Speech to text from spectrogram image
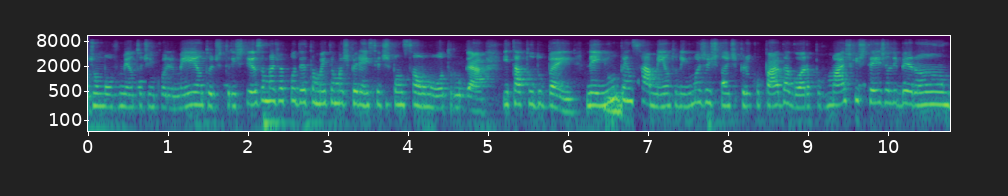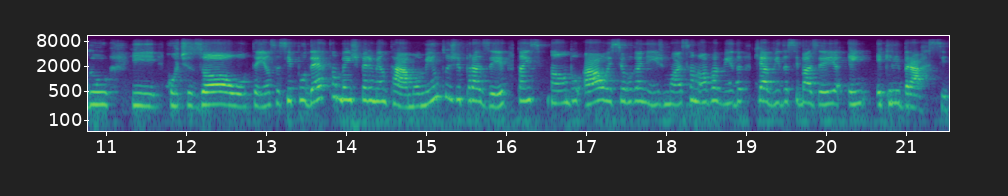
de um movimento de encolhimento, de tristeza, mas vai poder também ter uma experiência de expansão no outro lugar. E tá tudo bem. Nenhum hum. pensamento, nenhuma gestante preocupada agora, por mais que esteja liberando e cortisol ou tensa, se puder também experimentar momentos de prazer, está ensinando ao esse organismo, a essa nova vida, que a vida se baseia em equilibrar-se.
